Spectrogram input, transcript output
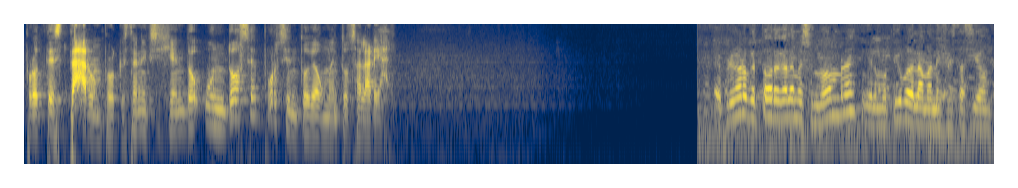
protestaron porque están exigiendo un 12% de aumento salarial. El primero que todo, regálame su nombre y el motivo de la manifestación.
